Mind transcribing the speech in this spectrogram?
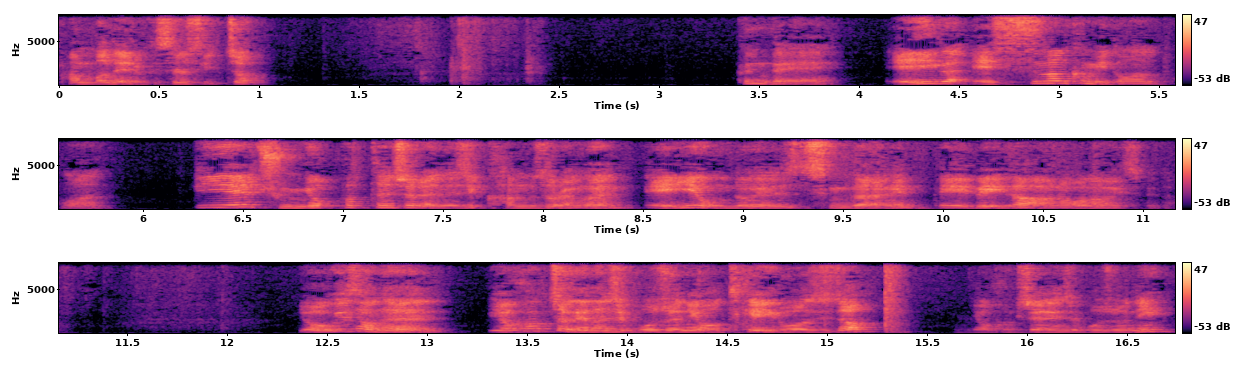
한 번에 이렇게 쓸 수 있죠? 근데 A가 S만큼 이동하는 동안 B의 중력 포텐셜 에너지 감소량은 A의 운동 에너지 증가량의 4배이다 라고 나와 있습니다. 여기서는 역학적 에너지 보존이 어떻게 이루어지죠? 역학적 에너지 보존이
